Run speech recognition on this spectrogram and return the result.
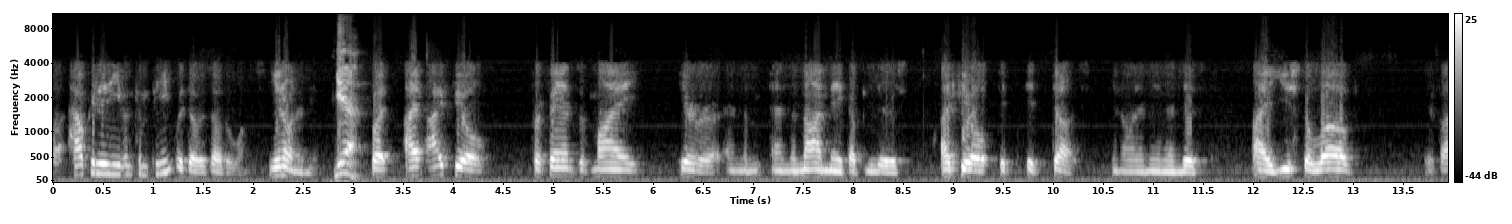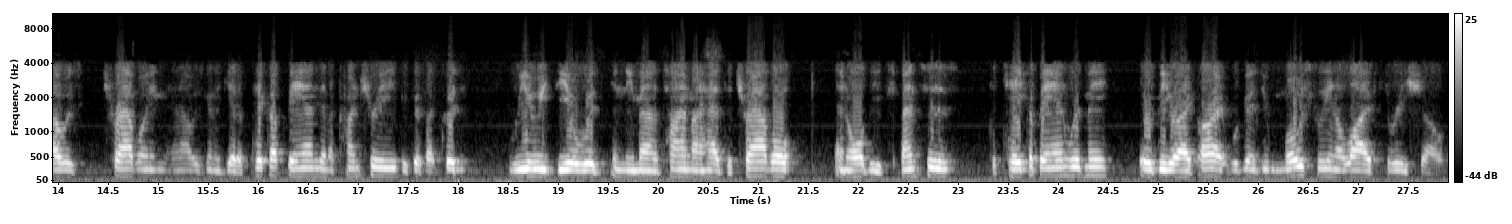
Uh, how could it even compete with those other ones? You know what I mean? Yeah. But I, I feel for fans of my era and the and the non makeup years, I feel it it does. You know what I mean? And this, I used to love if I was traveling and I was going to get a pickup band in a country because I couldn't really deal with in the amount of time I had to travel and all the expenses to take a band with me it would be like, all right, we're going to do mostly in Alive 3 show.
